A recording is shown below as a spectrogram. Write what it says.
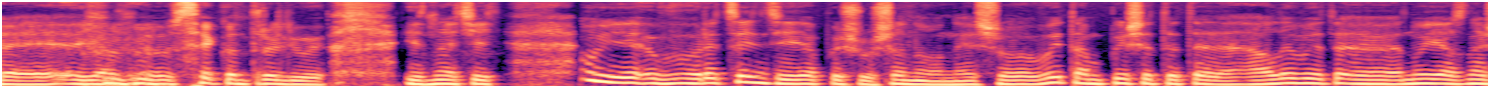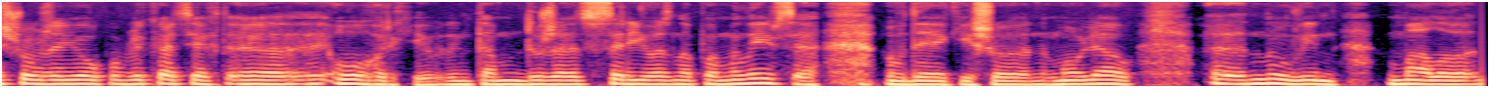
е, я все контролюю. І значить, ну і в рецензії я пишу, шановний, що ви там пишете те, але ви е, ну я знайшов вже в його публікаціях Огорхів. Він там дуже серйозно помилився в деяких, що мовляв, ну він мало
